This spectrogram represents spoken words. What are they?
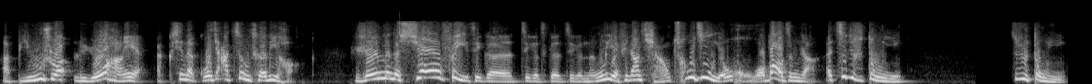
啊，比如说旅游行业啊，现在国家政策利好，人们的消费这个这个这个这个能力也非常强，出境游火爆增长，哎，这就是动因，这就是动因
